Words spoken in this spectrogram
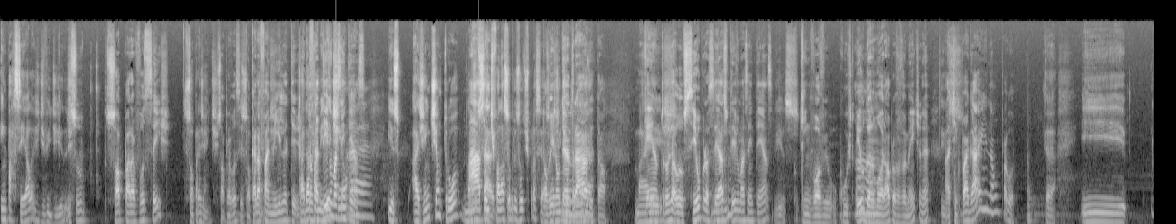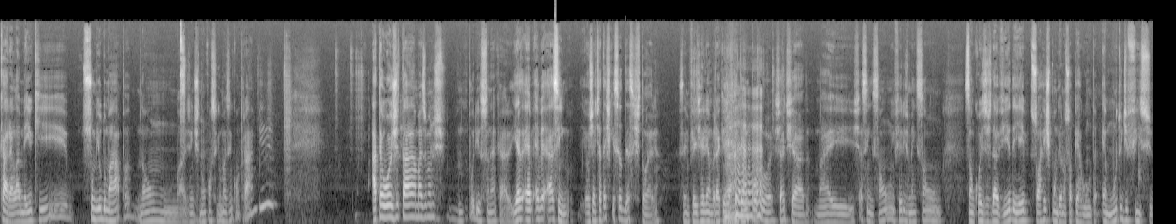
em parcelas divididas, Isso só para vocês, só pra gente. só para vocês. Só Então, cada gente. família teve, Cada então, família já teve uma tinha- sentença. É. Isso. A gente entrou, não Ah, sei tá. te falar sobre os outros processos. Talvez não tenha entrou, entrado é, e tal. Mas... Quem entrou, já, o seu processo Uhum. teve uma sentença Isso. que envolve o custo e o dano moral, provavelmente, né? Ela Isso. tinha que pagar e não pagou. É. E, cara, ela meio que sumiu do mapa, não, a gente não conseguiu mais encontrar e até hoje tá mais ou menos por isso, né, cara? E é, é- é- assim, eu já tinha até esquecido dessa história. Você me fez relembrar que eu já fiquei até um pouco chateado. Mas, assim, são, infelizmente, são, são coisas da vida. E aí, só respondendo a sua pergunta, é muito difícil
